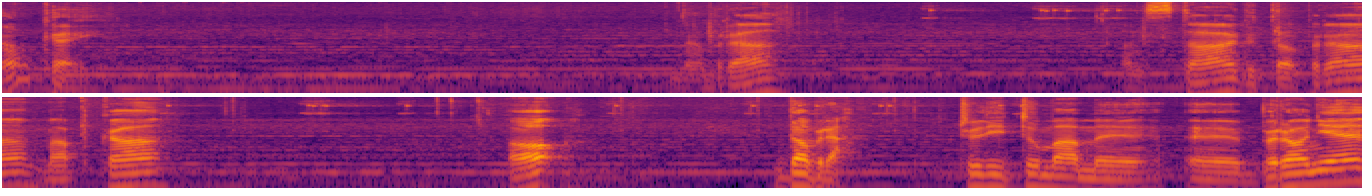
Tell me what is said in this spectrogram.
Okej. Dobra. Unstack, dobra. Mapka. O! Dobra. Czyli tu mamy y,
